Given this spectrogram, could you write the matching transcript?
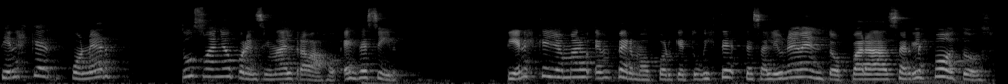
tienes que poner tu sueño por encima del trabajo. Es decir, tienes que llamar enfermo porque tuviste, te salió un evento para hacerle fotos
